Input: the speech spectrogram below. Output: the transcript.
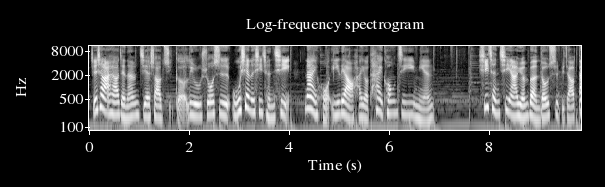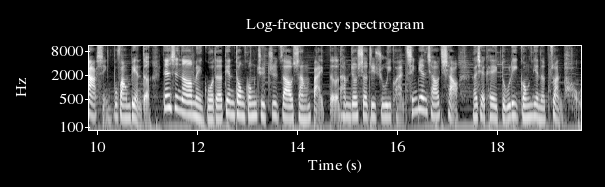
接下来还要简单介绍几个，例如说是无线的吸尘器、耐火衣料，还有太空记忆棉。吸尘器啊，原本都是比较大型不方便的，但是呢，美国的电动工具制造商百德，他们就设计出一款轻便小巧，而且可以独立供电的钻头，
